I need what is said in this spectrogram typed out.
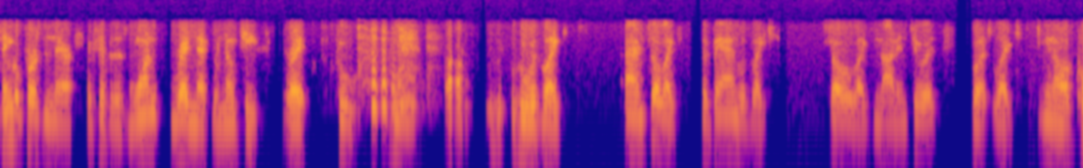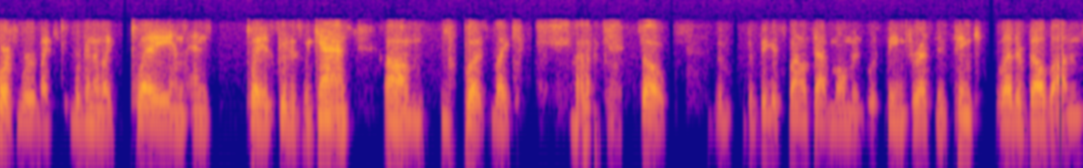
single person there except for this one redneck with no teeth. Right. Who who um, who- who was like, and so like the band was like so like not into it, but like you know, of course we're like we're gonna like play and and play as good as we can, um, but like so the the biggest Spinal Tap moment was being dressed in pink leather bell bottoms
